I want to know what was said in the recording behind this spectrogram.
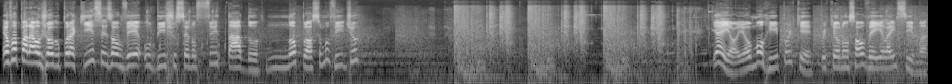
eu vou parar o jogo por aqui. Vocês vão ver o bicho sendo fritado no próximo vídeo. E aí, ó, eu morri por quê? Porque eu não salvei lá em cima.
